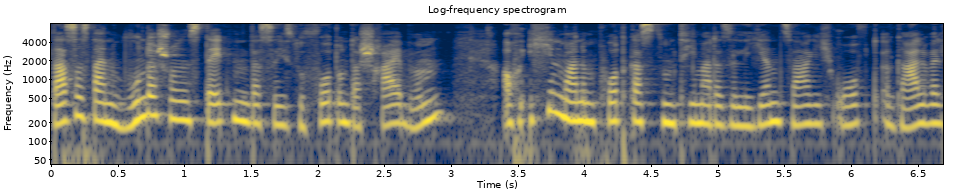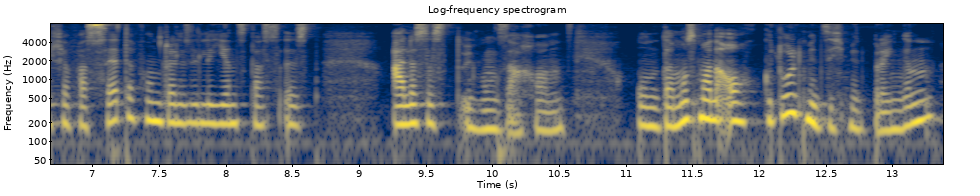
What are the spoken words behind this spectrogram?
Das ist ein wunderschönes Statement, das ich sofort unterschreibe. Auch ich in meinem Podcast zum Thema Resilienz sage ich oft, egal welche Facette von Resilienz das ist, alles ist Übungssache. Und da muss man auch Geduld mit sich mitbringen.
